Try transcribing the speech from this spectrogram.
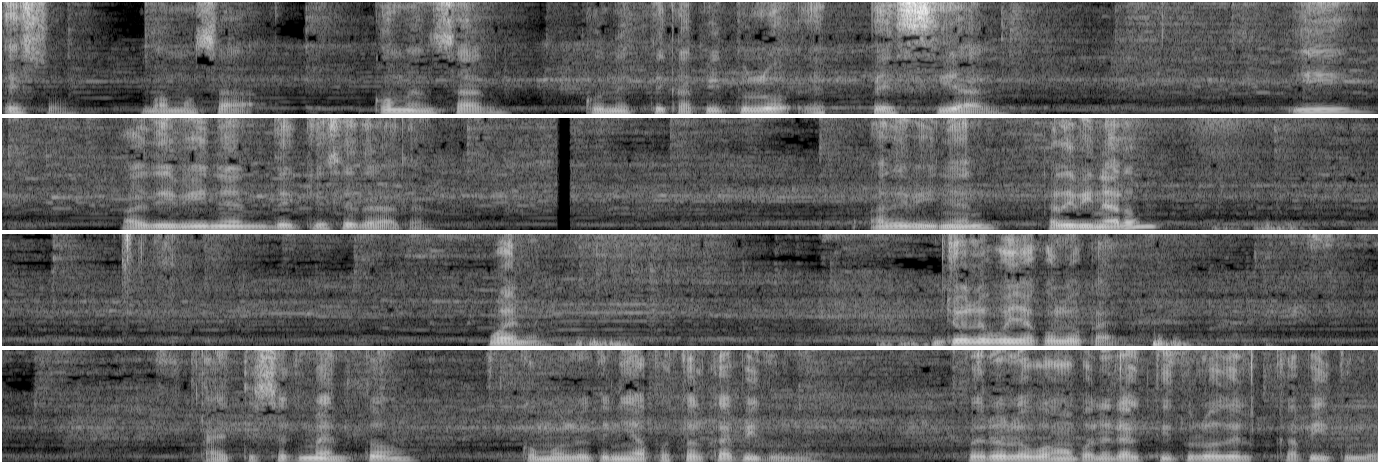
Eso, vamos a comenzar con este capítulo especial. Y adivinen de qué se trata. Adivinen, ¿adivinaron? Bueno, yo le voy a colocar a este segmento como lo tenía puesto al capítulo, pero lo vamos a poner al título del capítulo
